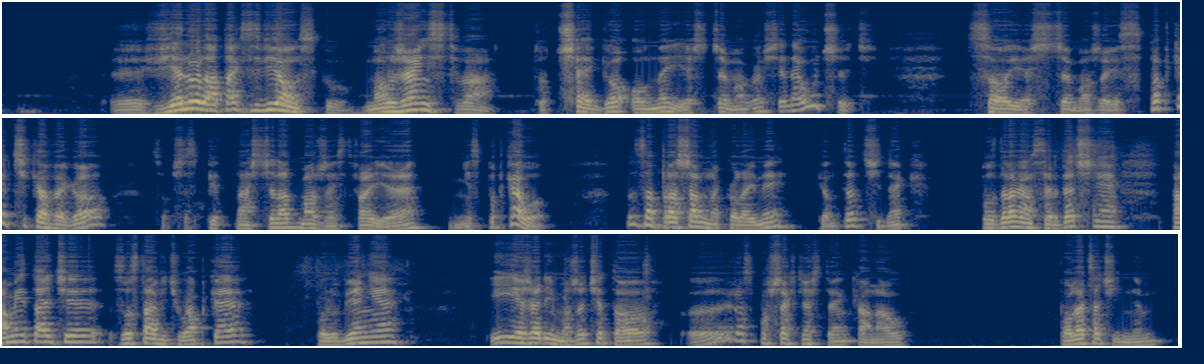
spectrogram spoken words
wielu latach związku, małżeństwa, to czego one jeszcze mogą się nauczyć? Co jeszcze może jest spotkać ciekawego, co przez 15 lat małżeństwa je nie spotkało? To zapraszam na kolejny, piąty odcinek. Pozdrawiam serdecznie. Pamiętajcie zostawić łapkę, polubienie i jeżeli możecie, to y, rozpowszechniać ten kanał. Polecać innym.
